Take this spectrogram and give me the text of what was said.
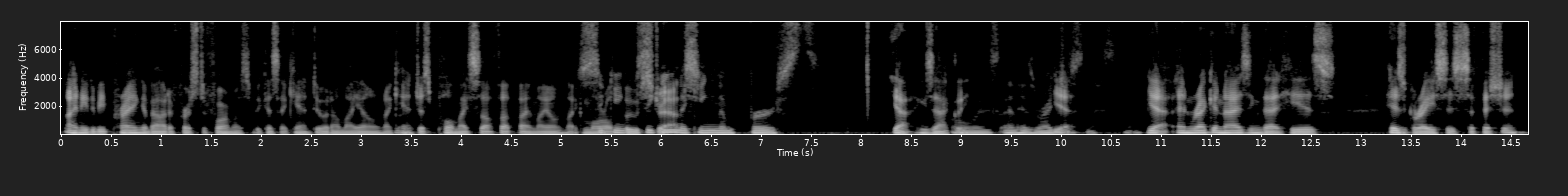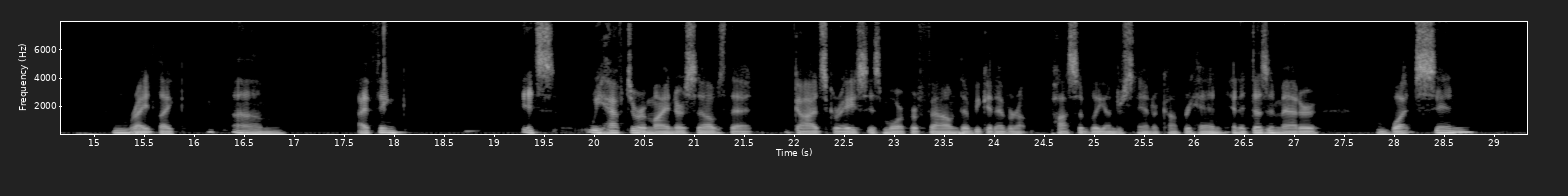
i need to be praying about it first and foremost because i can't do it on my own i can't Right. just pull myself up by my own like moral seeking, bootstraps seeking the kingdom first, yeah exactly always, and His righteousness. yeah and recognizing that his his grace is sufficient Mhm. right like um i think it's we have to remind ourselves that god's grace is more profound than we could ever possibly understand or comprehend and it doesn't matter what sin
